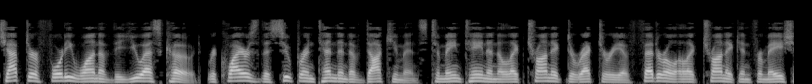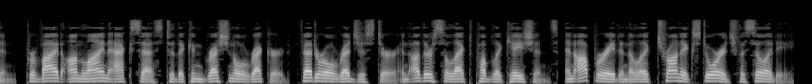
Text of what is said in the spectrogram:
Chapter 41 of the U.S. Code, requires the Superintendent of Documents to maintain an electronic directory of federal electronic information, provide online access to the Congressional Record, Federal Register and other select publications, and operate an electronic storage facility.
